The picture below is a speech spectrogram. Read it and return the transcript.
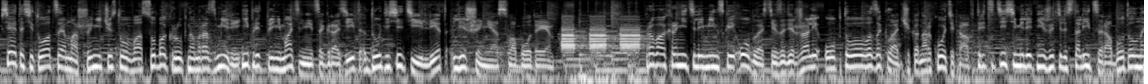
Вся эта ситуация мошенничество в особо крупном размере и предпринимательнице грозит до 10 лет лишения свободы. Правоохранители Минской области задержали оптового закладчика наркотиков. 37-летний житель столицы работал на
